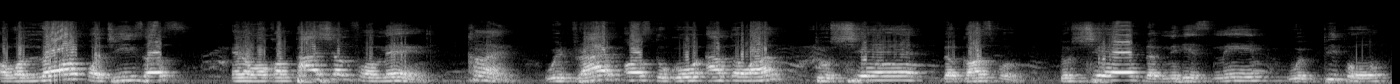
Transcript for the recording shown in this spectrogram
Our love for Jesus and our compassion for mankind will drive us to go afterward to share the gospel, to share the, his name with people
